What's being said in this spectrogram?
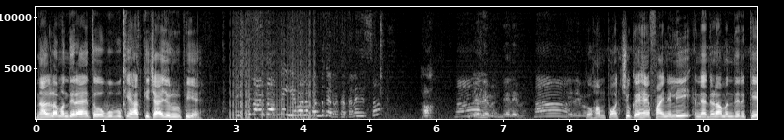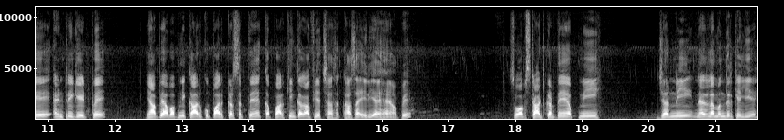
नादड़ा मंदिर आए तो बुबू के हाथ की चाय ज़रूर पिए। पिछली बार तो आपने ये वाला बंद कर रखा था ना हिस्सा? हाँ मेले में मेले में। हाँ। मेले में तो हम पहुँच चुके हैं फाइनली नैधड़ा मंदिर के एंट्री गेट पे। यहाँ पे आप अपनी कार को पार्क कर सकते हैं। पार्किंग का काफ़ी अच्छा खासा एरिया है यहाँ पे। सो अब स्टार्ट करते हैं अपनी जर्नी नैरला मंदिर के लिए।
